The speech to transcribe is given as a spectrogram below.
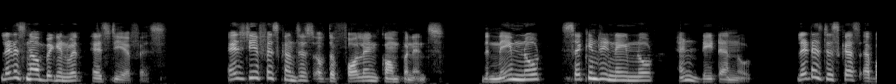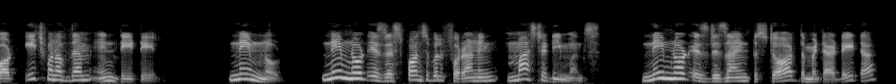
Let us now begin with HDFS. HDFS consists of the following components. The name node, secondary name node, and data node. Let us discuss about each one of them in detail. Name node. Name node is responsible for running master daemons. Name node is designed to store the metadata,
